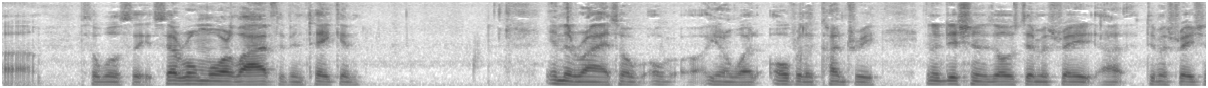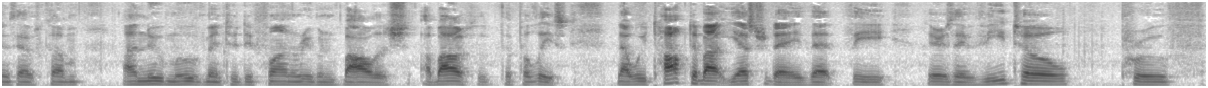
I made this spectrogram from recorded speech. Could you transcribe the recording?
Um, so we'll see. Several more lives have been taken in the riots over, over you know what over the country. In addition to those uh, demonstrations have come a new movement to defund or even abolish abolish the police. Now we talked about yesterday that the there's a veto proof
